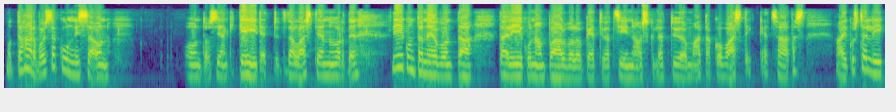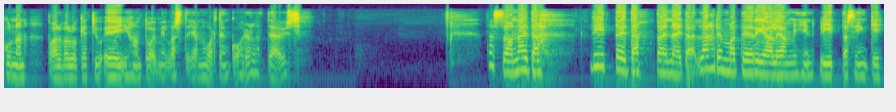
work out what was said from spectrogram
Mutta harvoissa kunnissa on, on tosiaankin kehitetty tätä lasten ja nuorten liikuntaneuvontaa tai liikunnan palveluketju, että siinä olisi kyllä työmaata kovasti, että saataisiin aikuisten liikunnan palveluketju ei ihan toimi lasten ja nuorten kohdalla täysin. Tässä on näitä liitteitä tai näitä lähdemateriaaleja, mihin viittasinkin.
